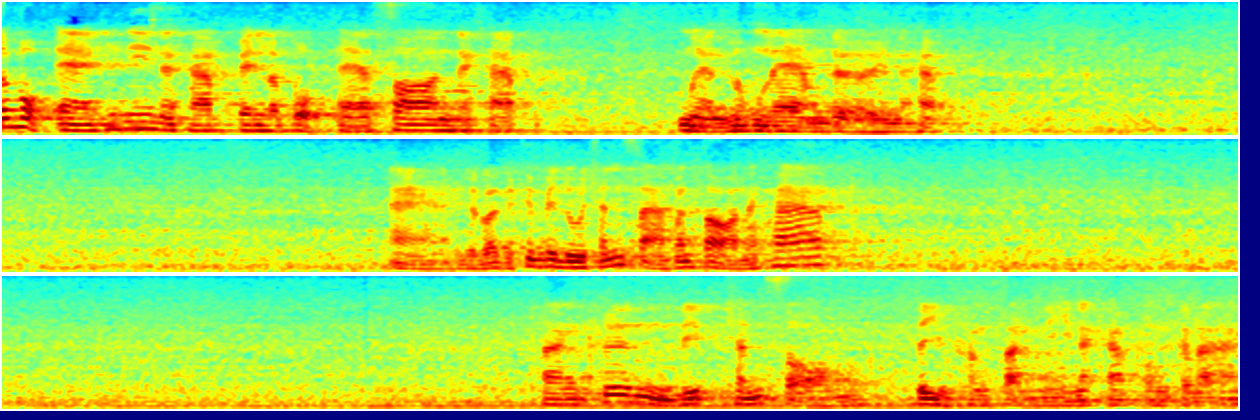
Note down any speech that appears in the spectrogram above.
ระบบแอร์ที่นี่นะครับ เป็นระบบแอร์ซ่อนนะครับ เหมือนโรงแรมเลยนะครับอ่าเดี๋ยวเราจะขึ้นไปดูชั้นสามกันต่อนะครับ ทางขึ้นลิฟต์ชั้นสองจะอยู่ทางฝั่งนี้นะครับ ตรงกลาง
